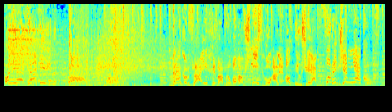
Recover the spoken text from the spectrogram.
O nie, Kevin! Dragonfly chyba próbował ślizgu, ale odbił się jak worek ziemniaków.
